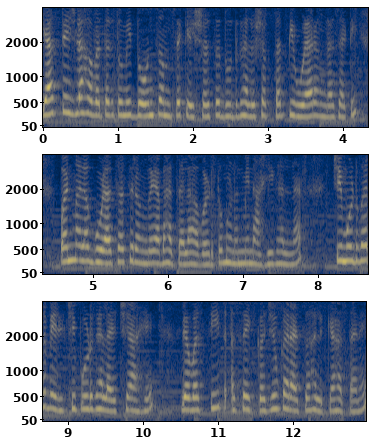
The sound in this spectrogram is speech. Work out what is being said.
या स्टेजला हवं तर तुम्ही दोन चमचे केशरचं दूध घालू शकतात पिवळ्या रंगासाठी पण मला गुळाचाच रंग या भाताला आवडतो म्हणून मी नाही घालणार. चिमूटभर वेलची पूड घालायची आहे. व्यवस्थित असं एकजीव करायचं हलक्या हाताने.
